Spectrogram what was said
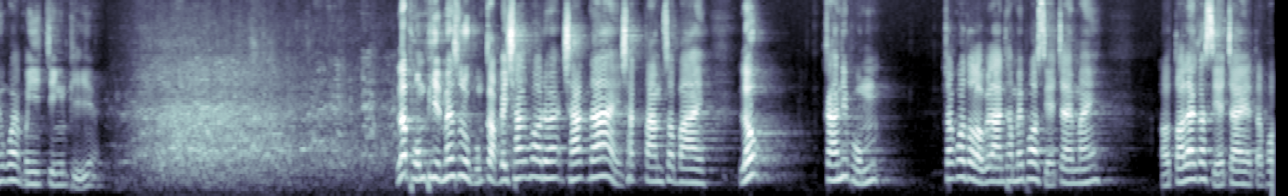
นึกว่ามีจริงผี แล้วผมผิดไหมสรุปผมกลับไปชักพ่อด้วยชักได้ ชักตามสบาย แล้วการที่ผมชักว่าตลอดเวลาทำให้พ่อเสียใจไหมเออตอนแรกก็เสียใจ แต่พอ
